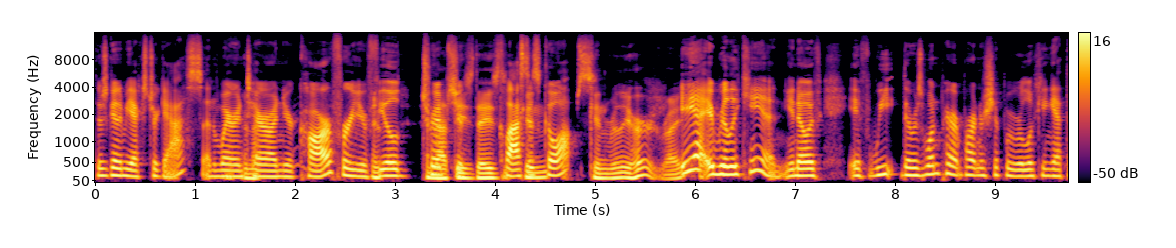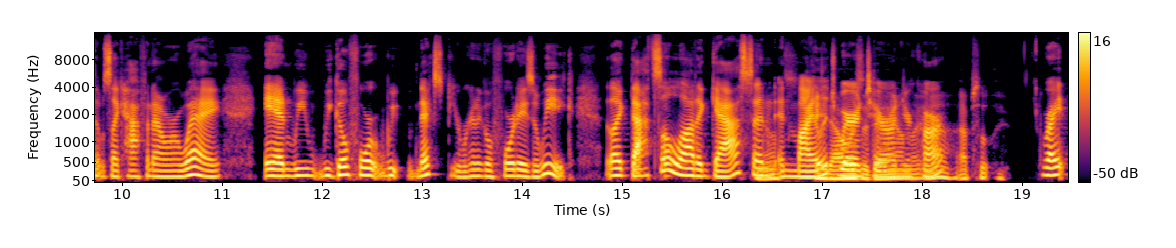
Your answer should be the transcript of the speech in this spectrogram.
there's going to be extra gas and wear and And that- tear on your car for your and- field and that trips, your these days classes, can- co-ops. can really hurt, right? Yeah, it really can. You know, if if we there was one parent partnership we were looking at that was like half an hour away, and we we go for we next year we're gonna go four days a week. Like that's a lot of gas and, and mileage wear and tear on your car Yeah, absolutely. Right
